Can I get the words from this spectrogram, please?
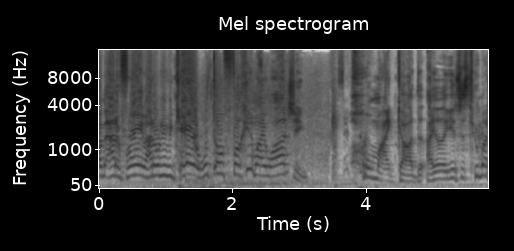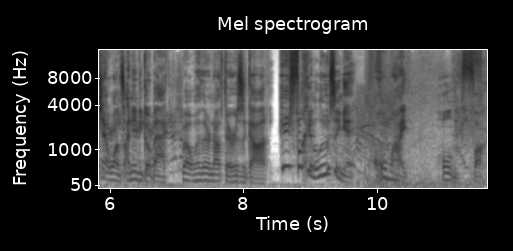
I'm out of frame. I don't even care. What the fuck am I watching? Oh my god. I like it's just too much at once. I need to go back. About whether or not there is a god. He's fucking losing it. Oh my. Holy fuck.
